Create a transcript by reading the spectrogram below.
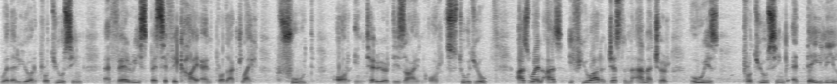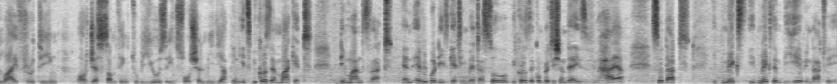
Whether you are producing a very specific high-end product like food or interior design or studio, as well as if you are just an amateur who is producing a daily life routine or just something to be used in social media. It's because the market demands that and everybody is getting better. So because the competition there is higher, so that it makes it makes them behave in that way.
